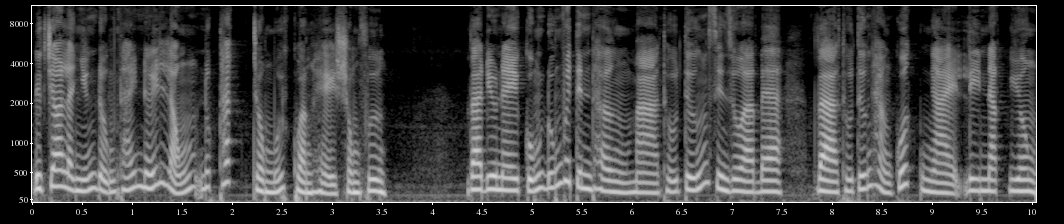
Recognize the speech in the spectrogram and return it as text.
được cho là những động thái nới lỏng nút thắt trong mối quan hệ song phương. Và điều này cũng đúng với tinh thần mà Thủ tướng Shinzo Abe và Thủ tướng Hàn Quốc ngài Lee Nak-yong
